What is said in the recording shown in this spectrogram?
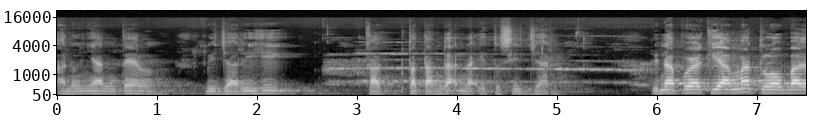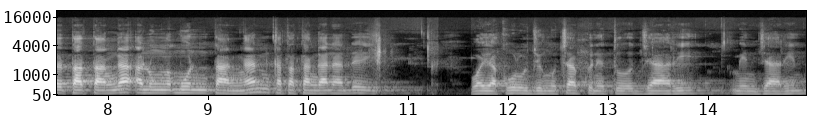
anu nyantel bijarihi tatangga na itu sijar dina poe kiamat loba tatangga anu muntangan ka tatangga na deui. Wa yaqulu jeung ngucapkeun itu jari min jarin.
